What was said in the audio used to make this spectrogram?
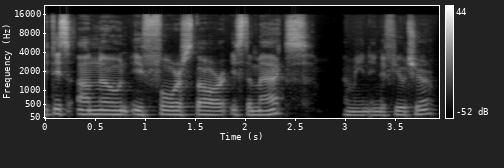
It is unknown if 4 star is the max. I mean, in the future.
